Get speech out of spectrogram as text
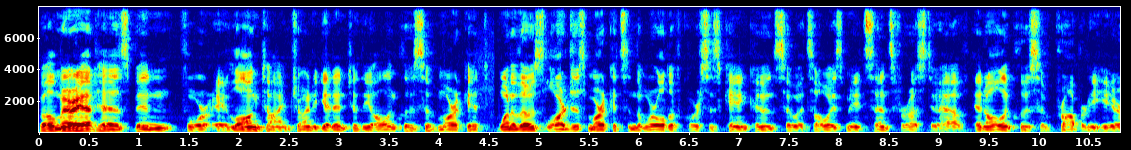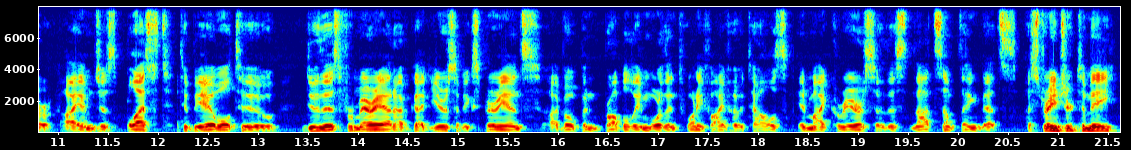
Well, Marriott has been for a long time trying to get into the all inclusive market. One of those largest markets in the world, of course, is Cancun. So it's always made sense for us to have an all inclusive property here. I am just blessed to be able to do this for Marriott. I've got years of experience. I've opened probably more than 25 hotels in my career. So this is not something that's a stranger to me.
